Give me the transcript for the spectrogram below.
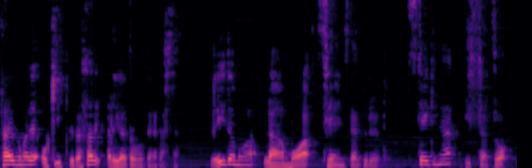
最後までお聞きくださりありがとうございました。Read more, learn more, change the group. 素敵な一冊を。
